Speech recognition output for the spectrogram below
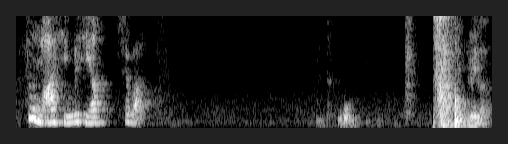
送马行不行？是吧？对了，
